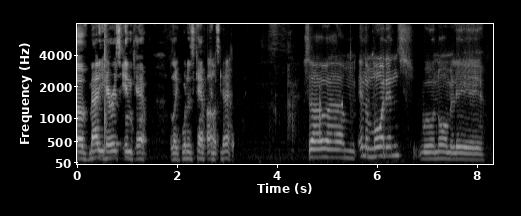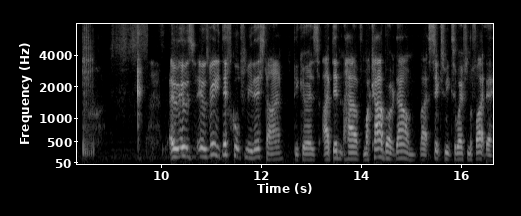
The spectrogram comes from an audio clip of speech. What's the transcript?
of maddie Harris in camp? Like what is camp? Oh, consist- okay. So um, in the mornings, we'll normally. It, it was it was really difficult for me this time because I didn't have my car broke down like six weeks away from the fight day,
